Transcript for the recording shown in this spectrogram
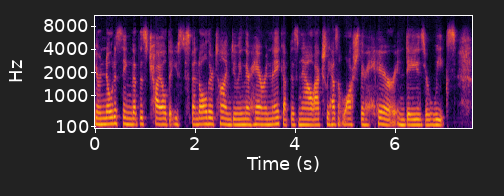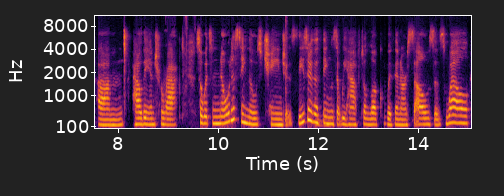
You're noticing that this child that used to spend all their time doing their hair and makeup is now actually hasn't washed their hair in days or weeks, um, how they interact. So it's noticing those changes. These are the mm-hmm. things that we have to look within ourselves as well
